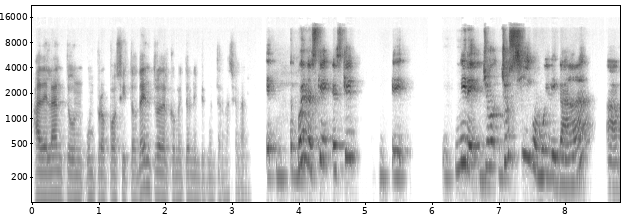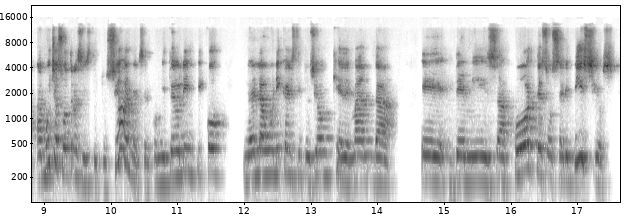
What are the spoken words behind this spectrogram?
adelante un, propósito dentro del Comité Olímpico Internacional? Eh, bueno, es que, es que eh, mire, yo, yo sigo muy ligada a, muchas otras instituciones. El Comité Olímpico no es la única institución que demanda eh, de mis aportes o servicios.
